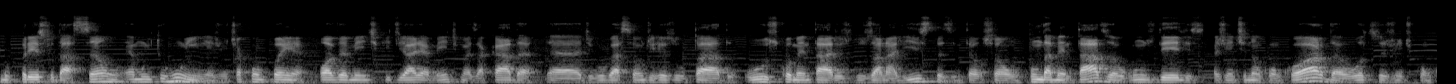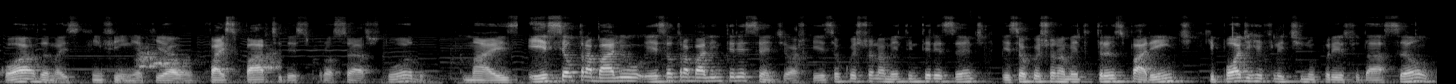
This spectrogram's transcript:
no preço da ação é muito ruim. A gente acompanha, obviamente que diariamente, mas a cada é, divulgação de resultado, os comentários dos analistas, então são fundamentados, alguns deles a gente não concorda, outros a gente concorda, mas enfim, aqui é, faz parte desse processo todo. Mas esse é o trabalho, esse é o trabalho interessante. Eu acho que esse é o questionamento interessante, esse é o questionamento transparente que pode refletir no preço da ação,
